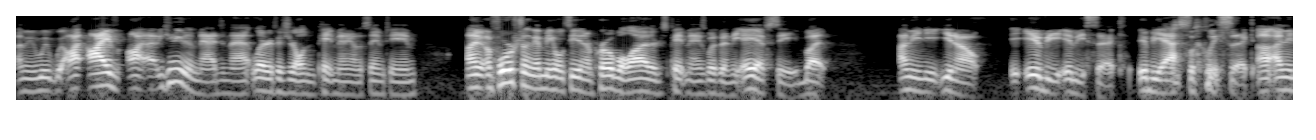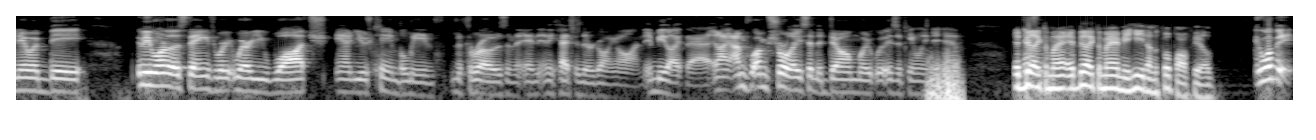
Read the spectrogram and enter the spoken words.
I mean we, we I, I've I, you can even imagine that Larry Fitzgerald and Peyton Manning on the same team. I, unfortunately, we haven't been able to see it in a Pro Bowl either because Peyton Manning's have in the AFC. But I mean, you, you know, it, would be it'd be sick. It'd be absolutely sick. Uh, I mean, it would be it'd be one of those things where, where you watch and you just can't believe the throws and the, and, and the catches that are going on. It'd be like that. And I, am I'm, I'm sure, like you said, the dome is appealing to him. It'd be like the it'd be like the Miami Heat on the football field. It would be.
